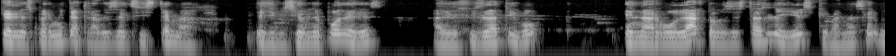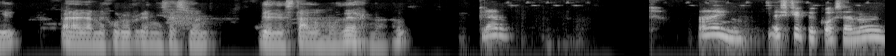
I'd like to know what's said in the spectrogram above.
que les permite a través del sistema de división de poderes al legislativo enarbolar todas estas leyes que van a servir para la mejor organización del Estado moderno, ¿no? Claro. Ay, no, es que qué cosa, ¿no?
